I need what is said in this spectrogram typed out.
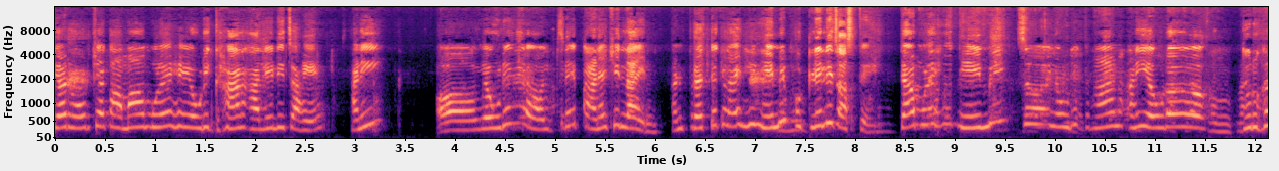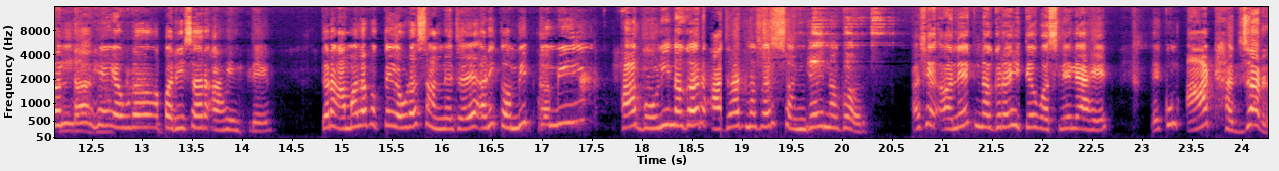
त्या रोडच्या कामामुळे हे एवढी घाण आलेलीच आहे. आणि एवढे इथे इकडे पाण्याची लाईन आणि प्रत्येक लाईन ही नेहमी फुटलेलीच असते. त्यामुळे हे नेहमीच एवढी घाण आणि एवढं दुर्गंध हे एवढं परिसर आहे इकडे. तर आम्हाला फक्त एवढंच सांगण्याचं आहे आणि कमीत कमी हा गोणी नगर आझाद नगर संजय नगर असे अनेक नगर इथे वसलेले आहेत. एकूण आठ हजार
